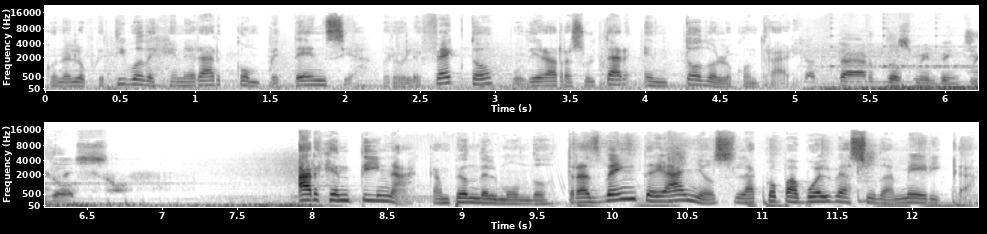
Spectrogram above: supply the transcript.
con el objetivo de generar competencia, pero el efecto pudiera resultar en todo lo contrario. Qatar 2022. Argentina, campeón del mundo. Tras 20 años, la Copa vuelve a Sudamérica.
